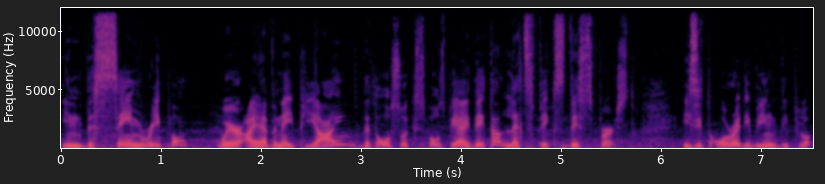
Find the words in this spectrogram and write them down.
in the same repo where I have an API that also exposes PI data, let's fix this first. Is it already being deployed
